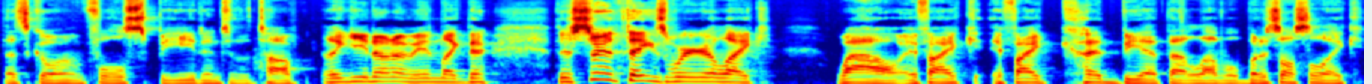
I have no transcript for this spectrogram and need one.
that's going full speed into the top. Like you know what I mean? Like there there's certain things where you're like, wow, if I if I could be at that level, but it's also like,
